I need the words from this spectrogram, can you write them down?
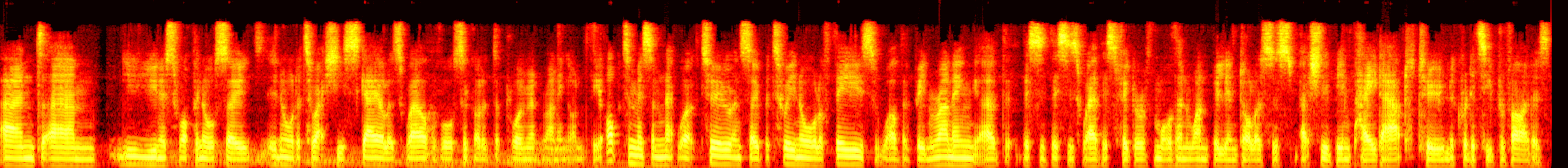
And um, Uniswap, and also in order to actually scale as well, have also got a deployment running on the Optimism network too. And so between all of these, while they've been running, uh, this is this is where this figure of more than one billion dollars has actually been paid out to liquidity providers.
